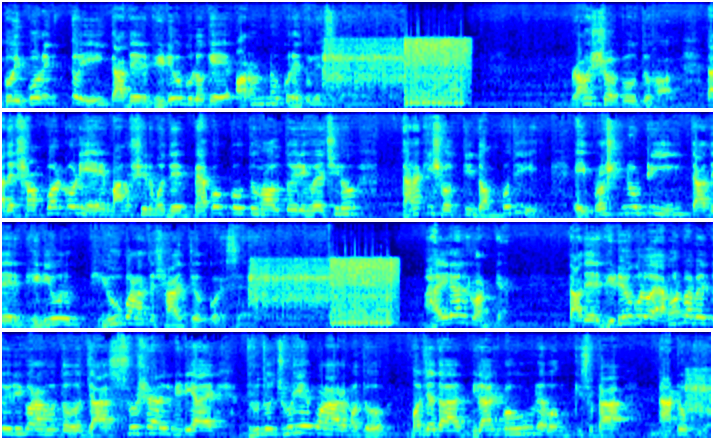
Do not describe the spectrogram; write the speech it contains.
বৈপরীত্যই তাদের ভিডিওগুলোকে অনন্য করে তুলেছিল। রহস্য কৌতূহল। তাদের সম্পর্ক নিয়ে মানুষের মধ্যে ব্যাপক কৌতূহল তৈরি হয়েছিল। তারা কি সত্যি দম্পতি? এই প্রশ্নটি তাদের ভিডিওর ভিউ বাড়াতে সাহায্য করেছে। ভাইরাল কন্টেন্ট তাদের ভিডিওগুলো এমনভাবে তৈরি করা হতো যা সোশ্যাল মিডিয়ায় দ্রুত ছড়িয়ে পড়ার মতো মজাদার, বিলাসবহুল এবং কিছুটা নাটকীয়।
